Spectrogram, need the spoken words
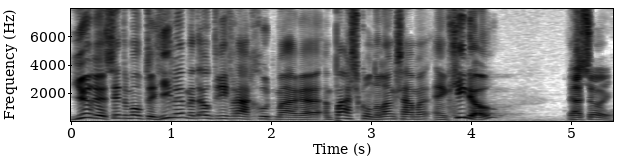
Jurre zit hem op de hielen met ook drie vragen goed, maar eh, een paar seconden langzamer. En Guido, Ja, sorry.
